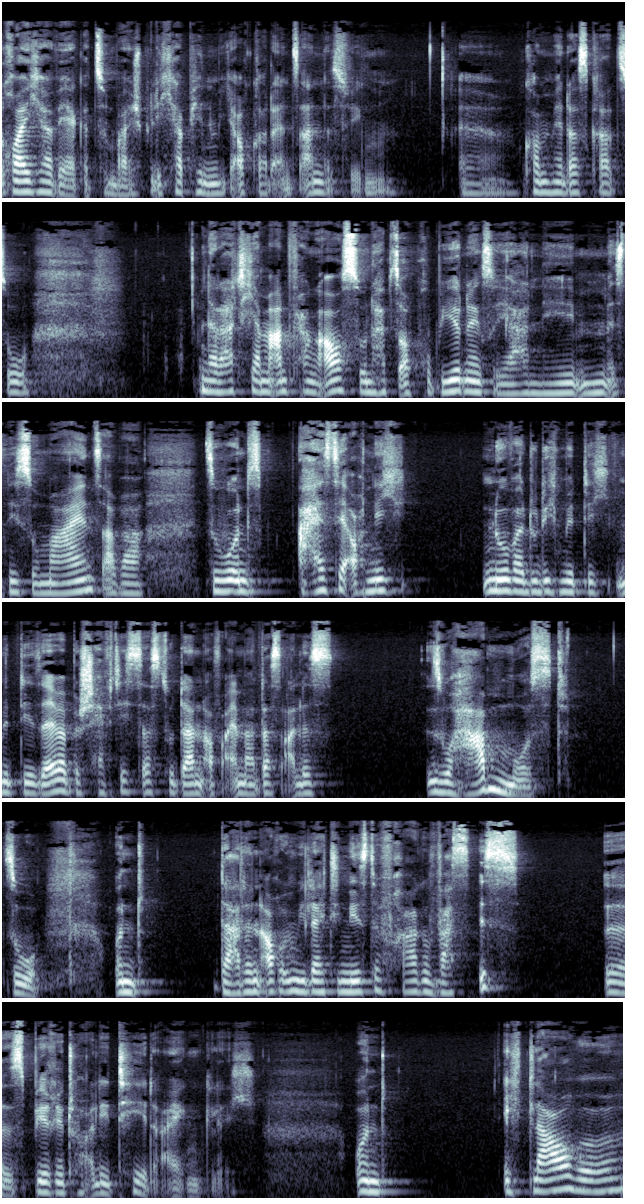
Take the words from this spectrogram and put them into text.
Räucherwerke zum Beispiel. Ich habe hier nämlich auch gerade eins an, deswegen äh, kommt mir das gerade so. Und da dachte ich am Anfang auch so und habe es auch probiert und denke so, ja, nee, hm, ist nicht so meins, aber so und es heißt ja auch nicht, nur weil du dich mit, dich mit dir selber beschäftigst, dass du dann auf einmal das alles so haben musst. So. Und da dann auch irgendwie gleich die nächste Frage, was ist äh, Spiritualität eigentlich? Und ich glaube,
